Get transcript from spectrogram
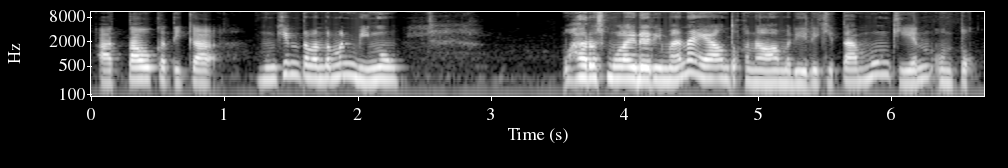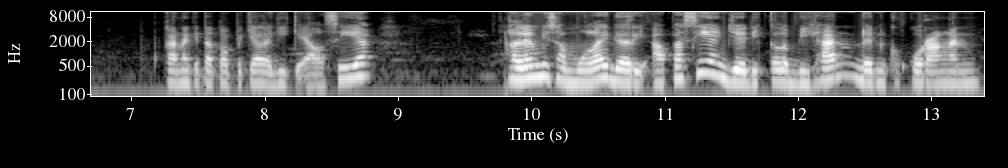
atau ketika mungkin teman-teman bingung harus mulai dari mana ya untuk kenal sama diri kita? Mungkin untuk karena kita topiknya lagi KLC ya kalian bisa mulai dari apa sih yang jadi kelebihan dan kekurangan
